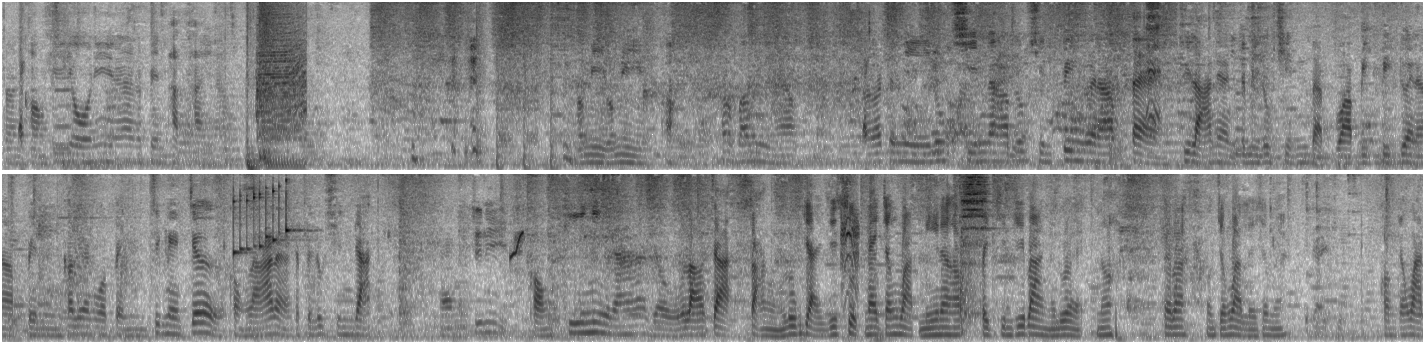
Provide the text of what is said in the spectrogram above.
ส่วนของพี่โยนี่น่าจะเป็นผัดไทยนะครับ บะหมี่บะหมี่อ๋อข้าวบะหมี่นะครับแล้วก็จะมีลูกชิ้นนะครับ ลูกชิ้นปิ้งด้วยนะครับ แต่ที่ร้านเนี่ยจะมีลูกชิ้นแบบว่าบิ๊กบิ๊กด้วยนะครับ เป็นเขาเรียกว่าเป็นซิกเนเจอร์ของร้านอะจะเป็นลูกชิ้นยักษ์ของที่นี่ของที่นี่นะฮะเดี๋ยวเราจะสั่งลูกใหญ่ที่สุดในจังหวัดนี้นะครับ ไปกินที่บ้านกันด้วยเนาะใช่ปะของจังหวัดเลยใช่ไหมใหญ่สุดของจังหวัด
